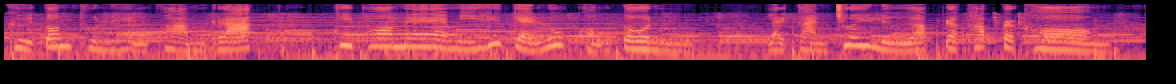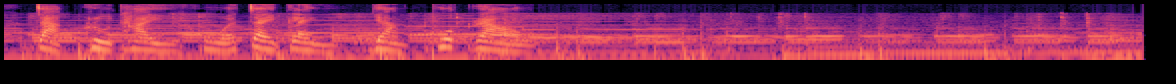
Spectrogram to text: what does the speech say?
คือต้นทุนแห่งความรัก ที่พ่อแม่มีให้แก่ลูกของตน และการช่วยเหลือประคับประคอง จากครูไทยหัวใจแกล่งอย่างพวกเรา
